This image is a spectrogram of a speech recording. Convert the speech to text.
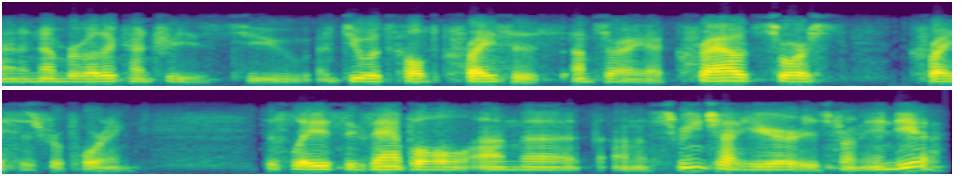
in a number of other countries to do what's called crisis, I'm sorry, a crowdsourced crisis reporting. This latest example on the, on the screenshot here is from India,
